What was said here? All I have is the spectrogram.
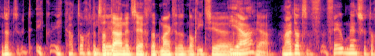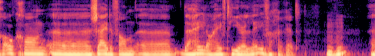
Dat, ik, ik had toch het Dat idee... wat Daan net zegt, dat maakte het nog ietsje... ja, ja. maar dat veel mensen toch ook gewoon eh, zeiden van eh, de Halo heeft hier een leven gered. Mhm. Eh,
